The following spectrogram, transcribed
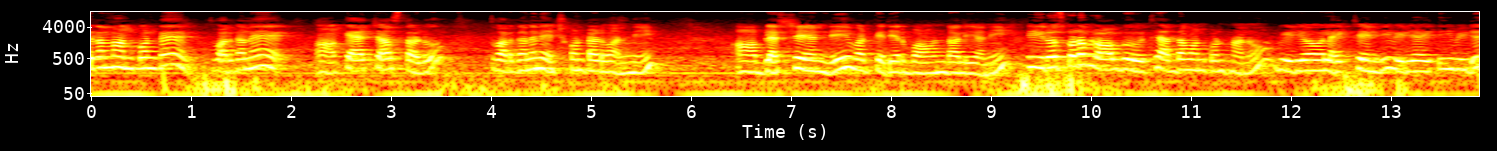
ఏదన్నా అనుకుంటే త్వరగానే క్యాచ్ చేస్తాడు. త్వరగానే నేర్చుకుంటాడు అన్నీ. బ్లెస్ చేయండి వాడి కెరియర్ బాగుండాలి అని. ఈరోజు కూడా బ్లాగ్ చేద్దాం అనుకుంటున్నాను. వీడియో లైక్ చేయండి. వీడియో అయితే ఈ వీడియో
